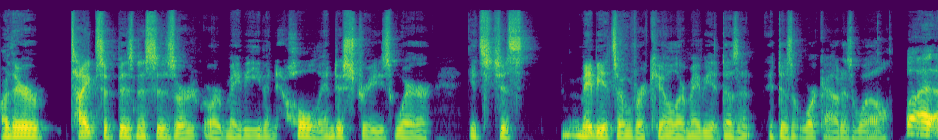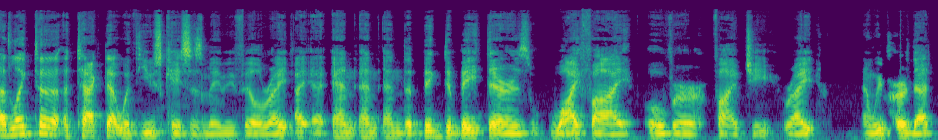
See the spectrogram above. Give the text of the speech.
are there types of businesses or or maybe even whole industries where it's just maybe it's overkill or maybe it doesn't it doesn't work out as well. Well i'd like to attack that with use cases maybe phil right? I, and and and the big debate there is wi-fi over 5g right? And we've heard that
